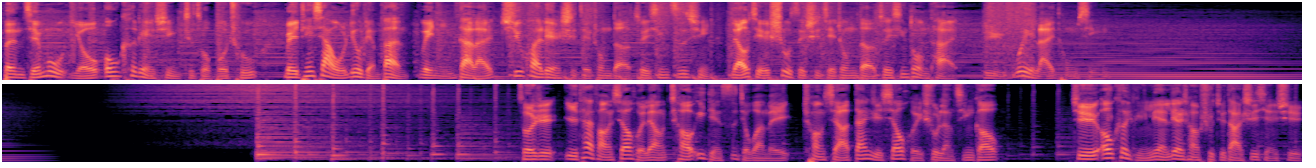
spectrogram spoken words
本节目由欧科链讯制作播出，每天下午六点半为您带来区块链世界中的最新资讯，了解数字世界中的最新动态，与未来同行。昨日，以太坊销毁量超一点四九万枚，创下单日销毁数量新高。据欧科云链链上数据大师显示，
